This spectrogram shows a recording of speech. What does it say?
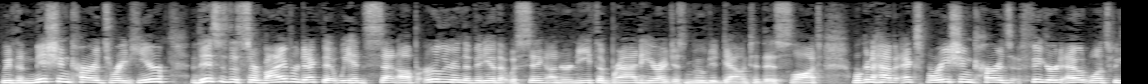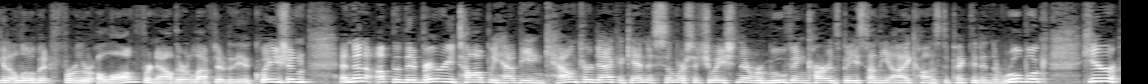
We have the mission cards right here. This is the survivor deck that we had set up earlier in the video that was sitting underneath of Brad here. I just moved it down to this slot. We're going to have exploration cards figured out once we get a little bit further along. For now, they're left out of the equation. And then up at the very top, we have the encounter deck. Again, a similar situation there, removing cards based on the icons depicted in the rulebook. Here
